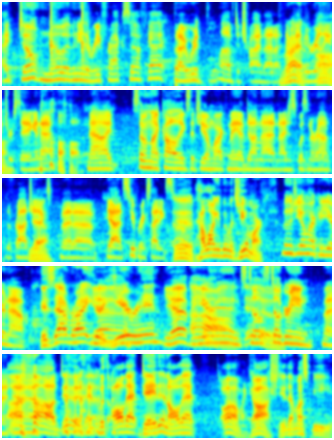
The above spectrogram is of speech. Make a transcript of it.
I don't know of any of the refract stuff yet, but I would love to try that. I think Right that'd be really on. interesting. And that, now I some of my colleagues at GeoMark may have done that, and I just wasn't around for the project. But uh, yeah, it's super exciting stuff. dude how long have you been with geomark I've been with GeoMark a year now. is that right you're Yeah. a year in Yep, a year Oh, in, still dude. still green. But yeah. oh dude and with all that data and all that oh my gosh dude that must be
